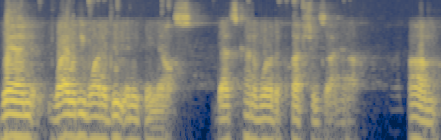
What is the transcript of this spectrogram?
then why would he want to do anything else? That's kind of one of the questions I have. Um,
